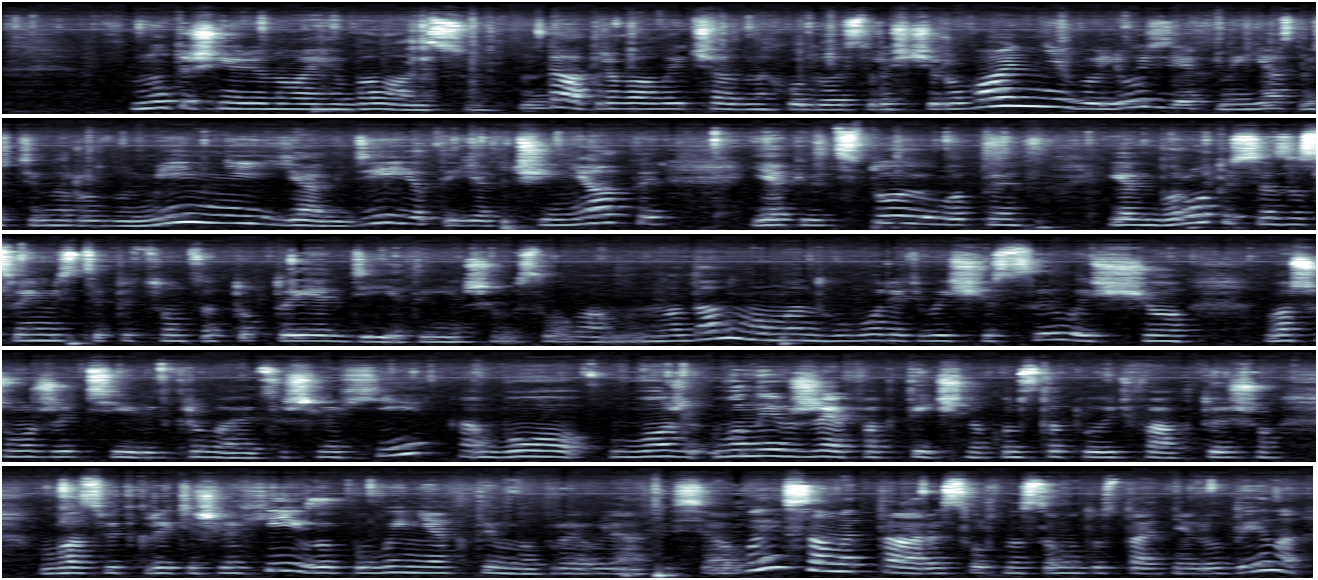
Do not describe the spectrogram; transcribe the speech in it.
внутрішньої рівноваги балансу. Да, тривалий час знаходились в розчаруванні, в ілюзіях, неясності, нерозумінні, як діяти, як вчиняти, як відстоювати, як боротися за своє місце під сонцем, тобто як діяти, іншими словами. На даний момент говорять вищі сили, що в вашому житті відкриваються шляхи, або вони вже фактично констатують факт, що у вас відкриті шляхи, і ви повинні активно проявлятися. Ви саме та ресурсна самодостатня людина,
